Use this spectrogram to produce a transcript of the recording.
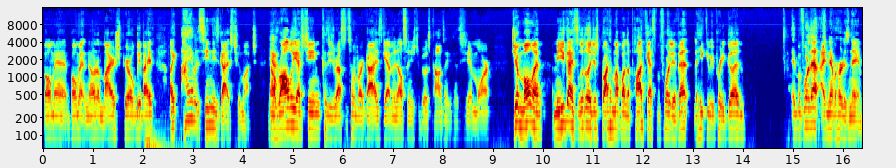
Bowman, Bowman Nona, Meyer Shapiro, Levi. Like I haven't seen these guys too much. Now yeah. Raleigh, I've seen because he's wrestled some of our guys. Gavin Nelson used to be Wisconsin. Can see him more. Jim Mullen. I mean, you guys literally just brought him up on the podcast before the event that he could be pretty good. And before that, I'd never heard his name.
